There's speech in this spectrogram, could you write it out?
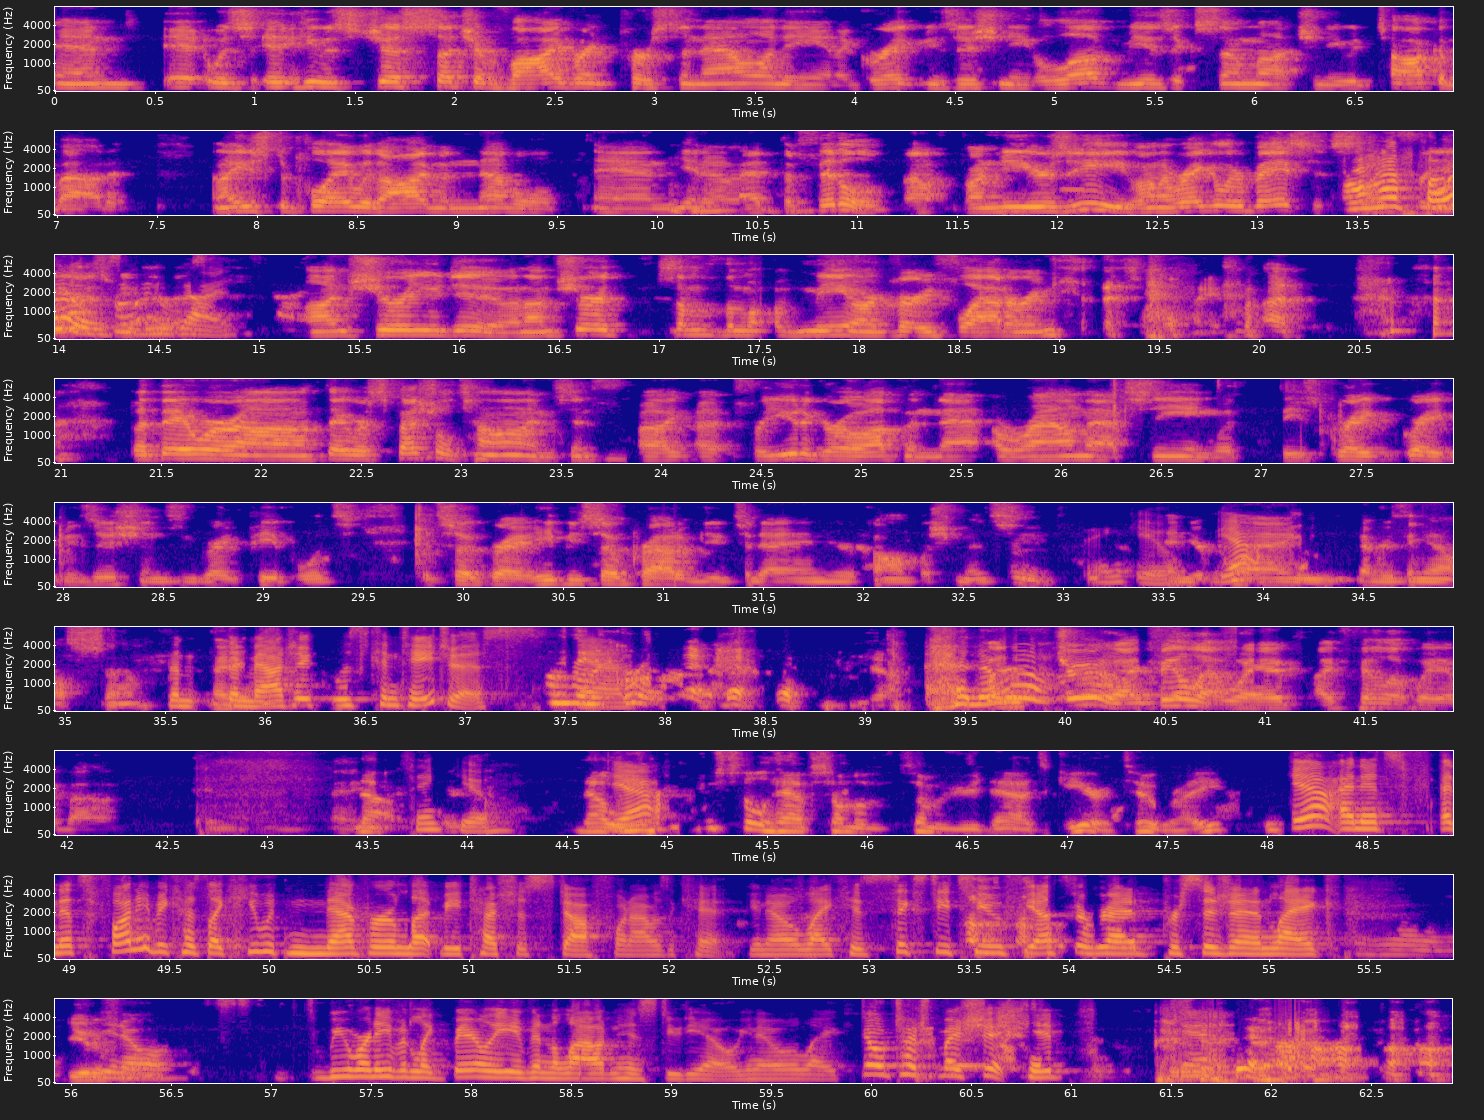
and it was it, he was just such a vibrant personality and a great musician. He loved music so much, and he would talk about it. And I used to play with Ivan Neville, and you know, at the fiddle uh, on New Year's Eve on a regular basis. I like, have photos with of you guys. I'm sure you do, and I'm sure some of them of me aren't very flattering at this point, but but they were uh, they were special times, and uh, uh, for you to grow up in that around that scene with these great great musicians and great people, it's it's so great. He'd be so proud of you today and your accomplishments and, Thank you. and your yeah, playing and everything else. So. the, the magic was contagious. I'm And- cry. But it's true. I feel that way. I feel that way about. It. Anyway. No. Thank you. Now Yeah. you, you still have some of some of your dad's gear too, right? Yeah, and it's and it's funny because like he would never let me touch his stuff when I was a kid. You know, like his '62 Fiesta Red Precision, like Beautiful. you know, we weren't even like barely even allowed in his studio. You know, like don't touch my shit, kid. And, uh,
